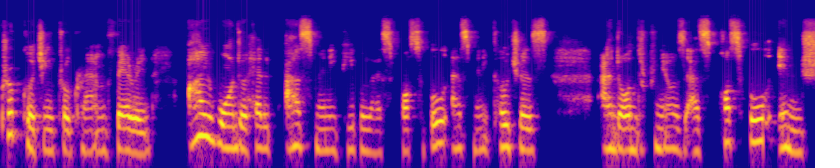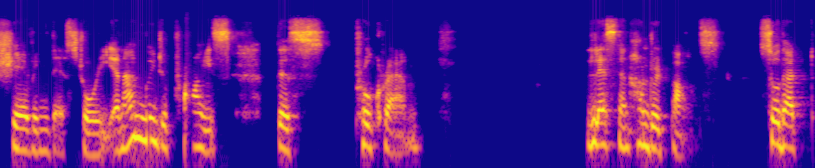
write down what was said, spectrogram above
group coaching program wherein I want to help as many people as possible, as many coaches and entrepreneurs as possible in sharing their story. And I'm going to price this program less than 100 pounds. So that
